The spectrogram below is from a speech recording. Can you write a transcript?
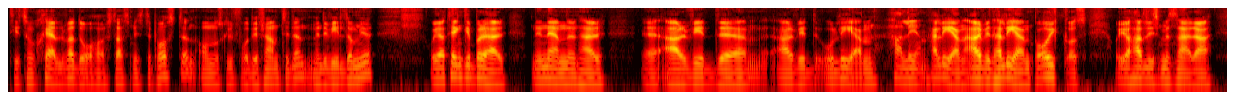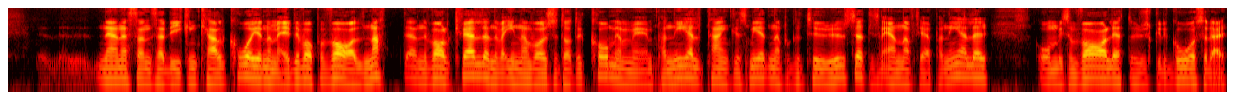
tills de själva då har statsministerposten, om de skulle få det i framtiden. Men det vill de ju. Och jag tänker på det här, ni nämner den här eh, Arvid, eh, Arvid Åhlén, Hallén. Hallén, Arvid Hallén på Oikos. Och jag hade liksom en sån här, eh, när jag nästan så här, det gick en kall kår genom mig. Det var på valnatten, valkvällen, det var innan valresultatet kom. Jag var med i en panel, Tankesmedjorna på Kulturhuset, liksom en av flera paneler. Om liksom valet och hur det skulle gå och sådär.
